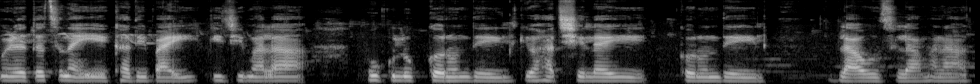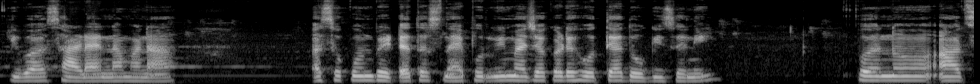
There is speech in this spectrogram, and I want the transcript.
मिळतच नाही. एखादी बाई की जी मला हुक लूक करून देईल किंवा हातशिलाई करून देईल ब्लाऊजला म्हणा किंवा साड्यांना म्हणा असं कोण भेटतच नाही. पूर्वी माझ्याकडे होत्या दोघीजणी पण आज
